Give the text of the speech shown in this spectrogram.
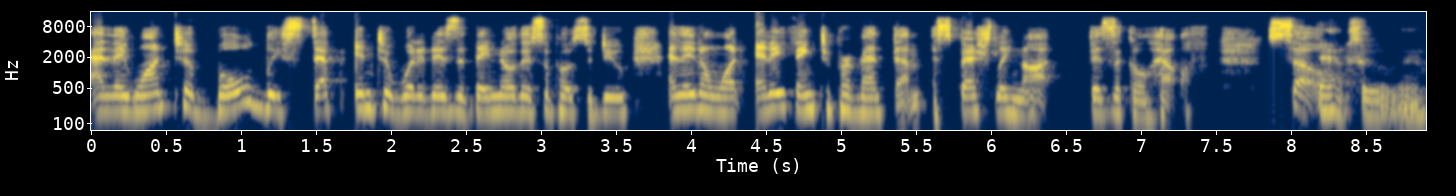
and they want to boldly step into what it is that they know they're supposed to do. And they don't want anything to prevent them, especially not physical health. So, absolutely.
